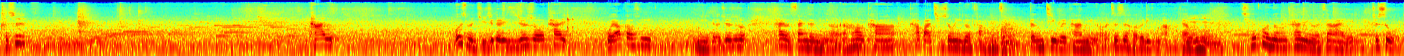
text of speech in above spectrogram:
可是。他为什么举这个例子？就是说他，我要告诉你的，就是说他有三个女儿，然后他他把其中一个房子登记为他女儿，这是合理嘛？这样。结果呢，他女儿在就是我的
